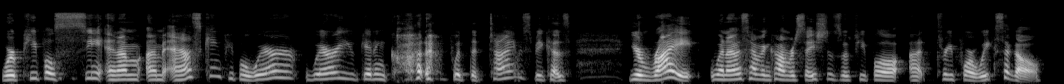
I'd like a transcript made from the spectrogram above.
Where people see and I'm I'm asking people where where are you getting caught up with the times because you're right. When I was having conversations with people uh, 3 4 weeks ago,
